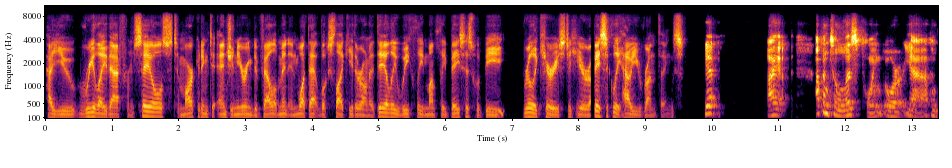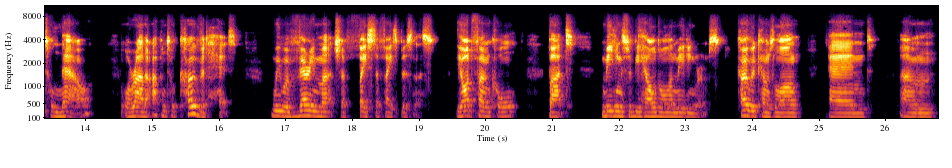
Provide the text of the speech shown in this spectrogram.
how you relay that from sales to marketing to engineering development, and what that looks like either on a daily, weekly, monthly basis would be really curious to hear basically how you run things. Yep. I up until this point, or yeah, up until now, or rather up until COVID hit, we were very much a face-to-face business. The odd phone call, but meetings would be held all in meeting rooms. COVID comes along, and um,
